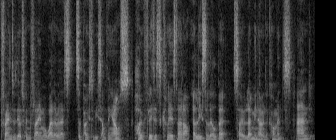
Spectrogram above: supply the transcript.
friends with your twin flame or whether that's supposed to be something else. Hopefully, this clears that up at least a little bit. So let me know in the comments. And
